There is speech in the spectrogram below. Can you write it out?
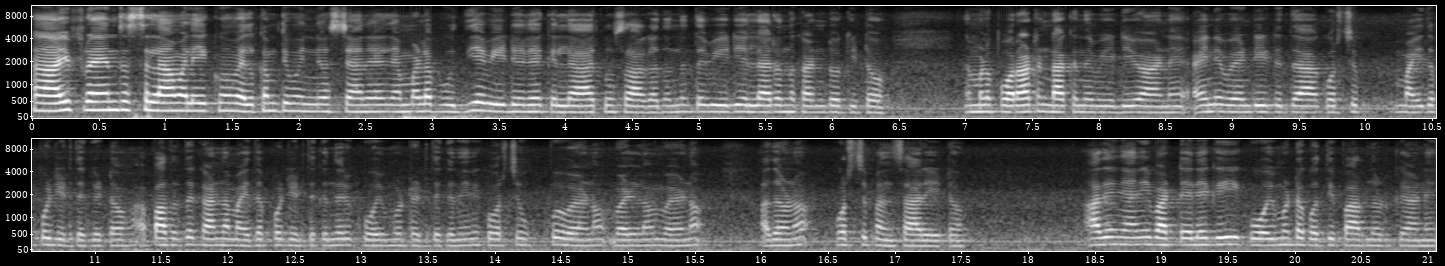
ഹായ് ഫ്രണ്ട്സ് അസ്സാം വലൈക്കും welcome to my news channel. നമ്മളെ പുതിയ വീഡിയോയിലേക്ക് എല്ലാവർക്കും സ്വാഗതം. ഇന്നത്തെ വീഡിയോ എല്ലാവരും ഒന്ന് കണ്ടു നോക്കിട്ടോ. നമ്മൾ പൊറാട്ട ഉണ്ടാക്കുന്ന വീഡിയോ ആണ്. അതിന് വേണ്ടിയിട്ട് ഇതാ കുറച്ച് മൈദപ്പൊടി എടുത്ത് കിട്ടോ അപ്പോൾ അതത് കാണുന്ന മൈദപ്പൊടി എടുത്തിക്കുന്ന ഒരു കോഴിമുട്ട എടുത്തിക്കുന്നത് ഇതിന് കുറച്ച് ഉപ്പ് വേണം വെള്ളം വേണം. അതോണം കുറച്ച് പഞ്ചസാര കിട്ടോ ആദ്യം ഞാൻ ഈ വട്ടയിലേക്ക് ഈ കോഴിമുട്ട കൊത്തി പാർന്നു കൊടുക്കുകയാണ്.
